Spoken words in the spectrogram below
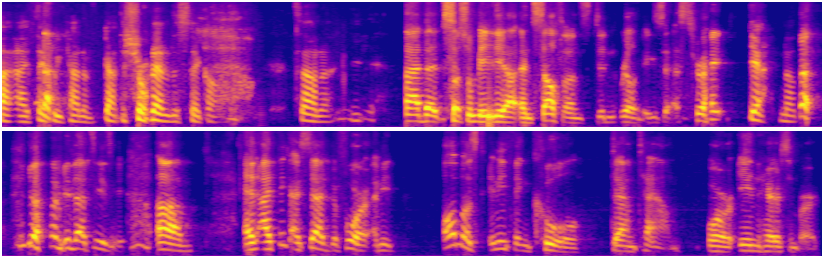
I, I think we kind of got the short end of the stick on. So, uh, glad that social media and cell phones didn't really exist, right? Yeah, no. yeah, I mean that's easy. Um, and I think I said before, I mean, almost anything cool downtown or in Harrisonburg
